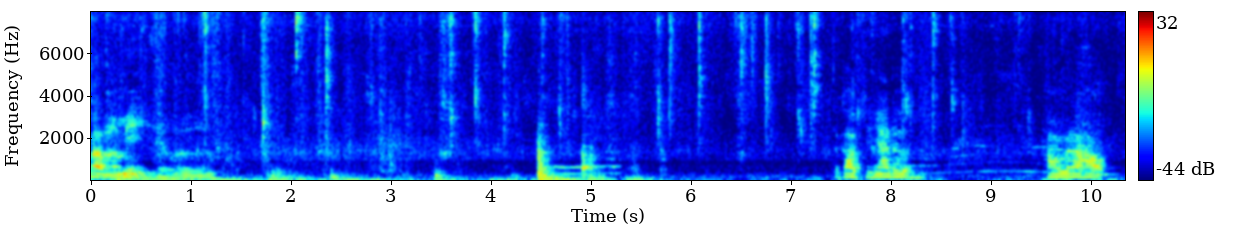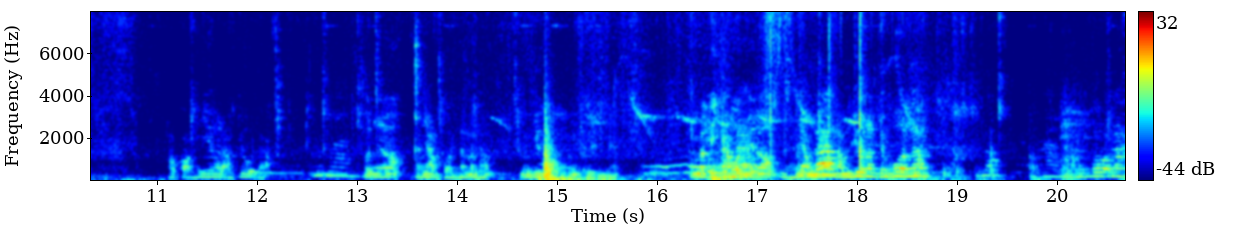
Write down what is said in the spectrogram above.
บ้ามันมีเดี๋ยวเออจะก้าวสีหน้าเดินเอาเวลาเขาเขากองที่เราจูดแล้วคนเนาะ ขยำผลแล้วมันครับมันยืดมันกินเนี่ย มันกินผลเนาะยำแล้วมันยืดน้ำจมพลนะโบนะ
